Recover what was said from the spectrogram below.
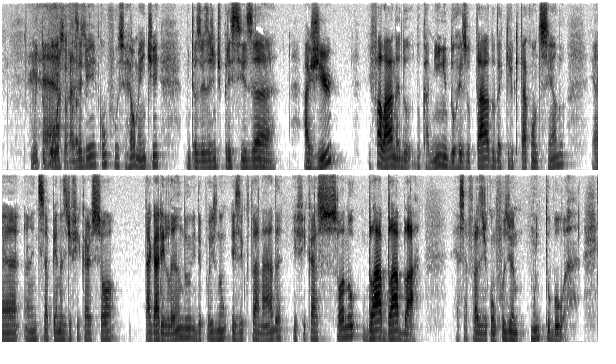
Muito é, boa essa frase frase. é de Confúcio. Realmente, muitas vezes a gente precisa agir e falar né, do, do caminho, do resultado, daquilo que está acontecendo, é, antes apenas de ficar só tagarelando e depois não executar nada e ficar só no blá blá blá. Essa frase de Confúcio é muito boa.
